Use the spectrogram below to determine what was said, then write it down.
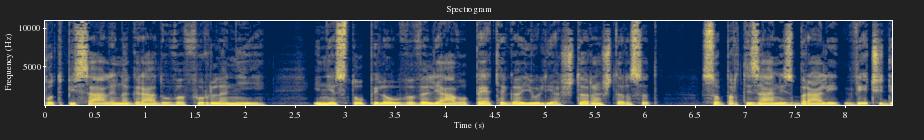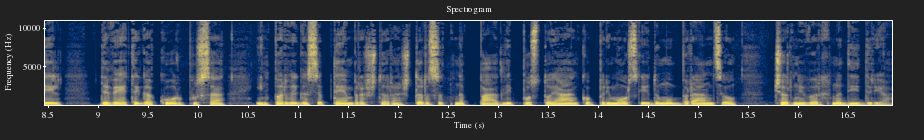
podpisale na gradu v Furlaniji in je stopilo v veljavo 5. julija 1944, so partizani zbrali večji del 9. korpusa in 1. septembra 1944 napadli postojanko primorskih domobrancev Črni vrh nad Idrijo.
